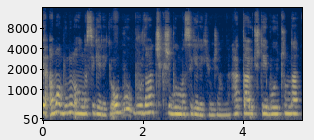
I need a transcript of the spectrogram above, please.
Ve ama bunun olması gerekiyor. O bu buradan çıkışı bulması gerekiyor canlar. Hatta 3D boyutunda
